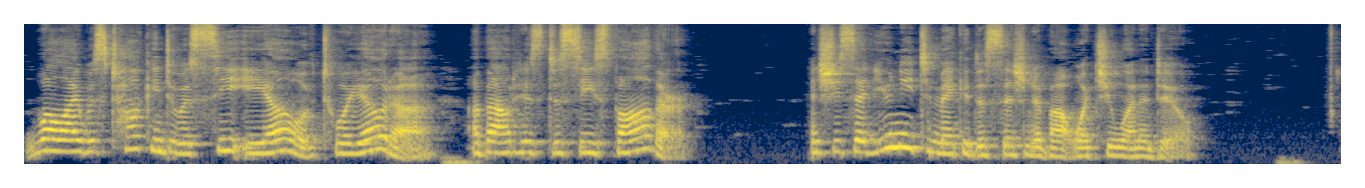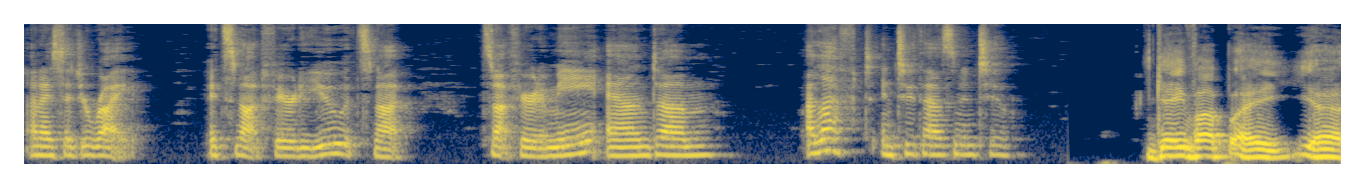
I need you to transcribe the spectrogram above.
Well, I was talking to a CEO of Toyota about his deceased father. And she said, You need to make a decision about what you want to do. And I said, You're right. It's not fair to you. It's not, it's not fair to me. And, um, I left in 2002. Gave up a uh,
